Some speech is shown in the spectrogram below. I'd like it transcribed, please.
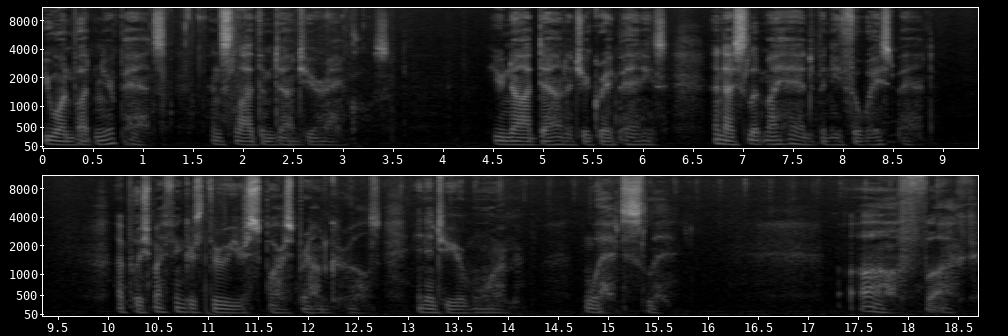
You unbutton your pants and slide them down to your ankles. You nod down at your gray panties, and I slip my hand beneath the waistband. I push my fingers through your sparse brown curls and into your warm, wet slit. Oh, fuck.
